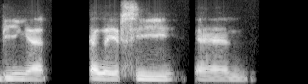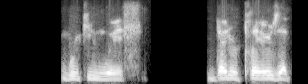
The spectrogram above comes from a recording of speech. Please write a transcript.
being at LAFC and working with better players at,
